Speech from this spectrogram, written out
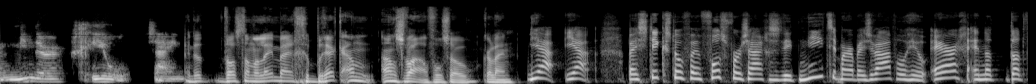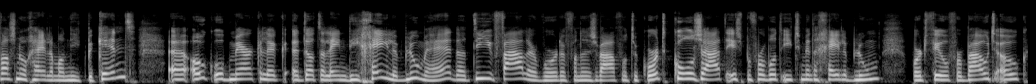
minder geel zijn. En dat was dan alleen bij een gebrek aan, aan zwavel zo, Carlijn? Ja, ja, bij stikstof en fosfor zagen ze dit niet, maar bij zwavel heel erg. En dat, dat was nog helemaal niet bekend. Uh, ook opmerkelijk dat alleen die gele bloemen, hè, dat die valer worden van een zwaveltekort. Koolzaad is bijvoorbeeld iets met een gele bloem, wordt veel verbouwd ook.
